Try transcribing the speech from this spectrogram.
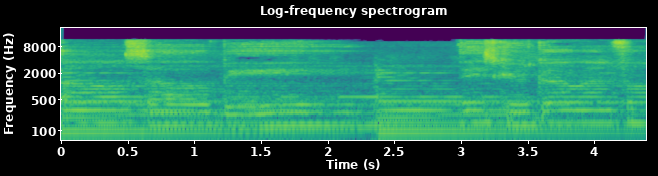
also be. This could go on for.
